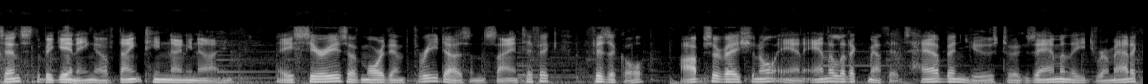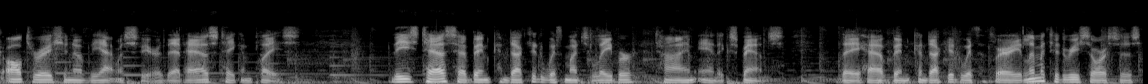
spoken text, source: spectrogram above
Since the beginning of 1999, a series of more than three dozen scientific, physical, observational, and analytic methods have been used to examine the dramatic alteration of the atmosphere that has taken place. These tests have been conducted with much labor, time, and expense. They have been conducted with very limited resources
